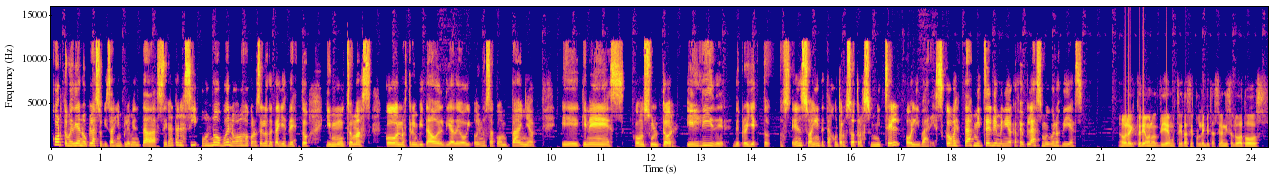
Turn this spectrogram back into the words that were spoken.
corto, mediano plazo quizás implementada. ¿Será tan así o no? Bueno, vamos a conocer los detalles de esto y mucho más con nuestro invitado del día de hoy. Hoy nos acompaña eh, quien es consultor y líder de proyectos en Suaín. Está junto a nosotros Michelle Olivares. ¿Cómo estás, Michelle? Bienvenido a Café Plus. Muy buenos días. Hola, Victoria. Buenos días. Muchas gracias por la invitación y saludo a todos.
